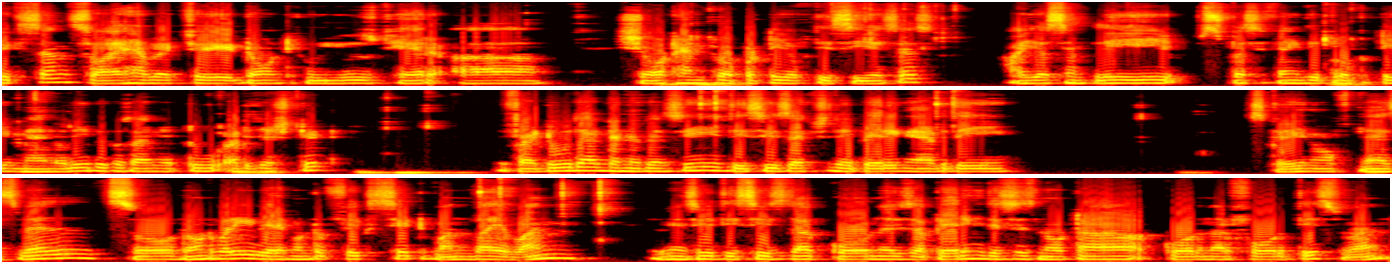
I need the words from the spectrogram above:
pixel so i have actually don't used here a shorthand property of the css I just simply specifying the property manually because I need to adjust it. If I do that then you can see this is actually appearing at the screen of as well. So don't worry we are going to fix it one by one. You can see this is the corner is appearing. This is not a corner for this one.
